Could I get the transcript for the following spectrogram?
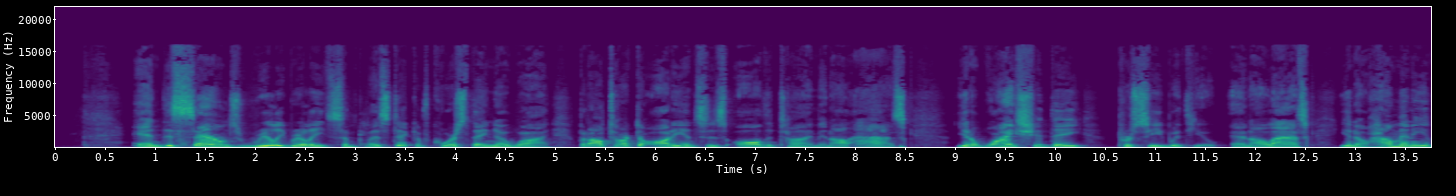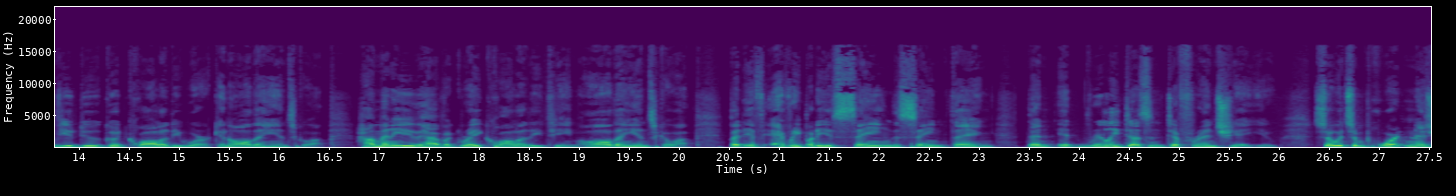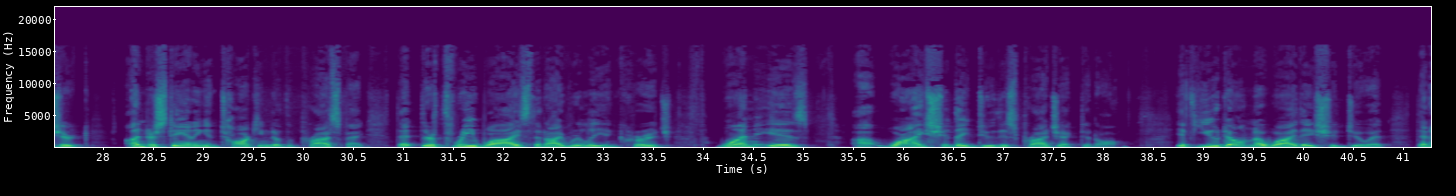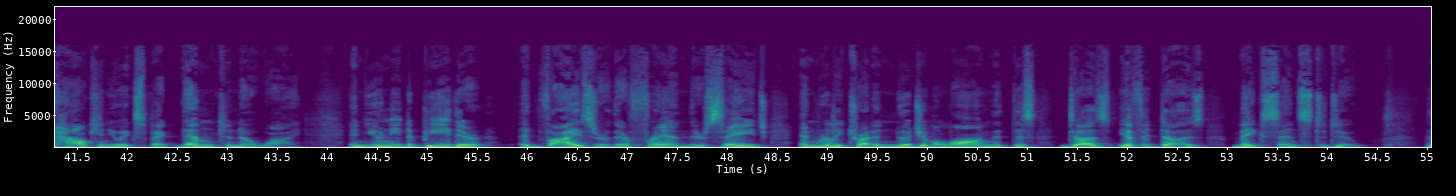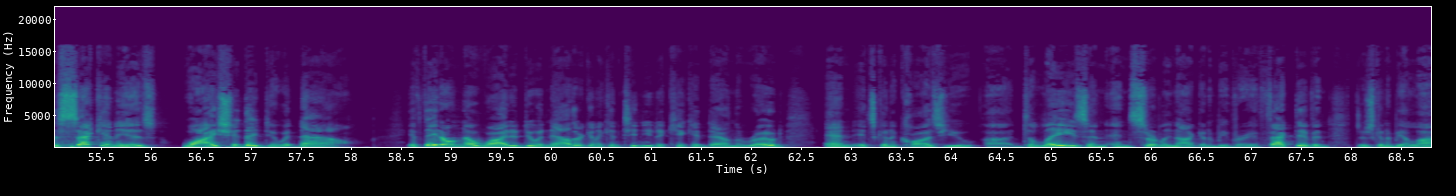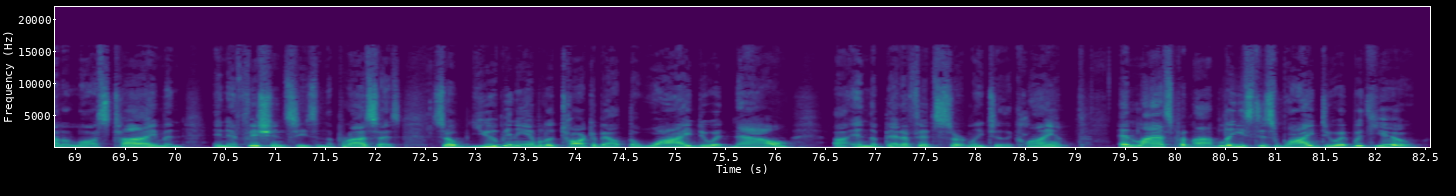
And this sounds really, really simplistic. Of course, they know why. But I'll talk to audiences all the time and I'll ask, you know, why should they proceed with you? And I'll ask, you know, how many of you do good quality work? And all the hands go up. How many of you have a great quality team? All the hands go up. But if everybody is saying the same thing, then it really doesn't differentiate you. So it's important as you're understanding and talking to the prospect that there are three whys that I really encourage. One is uh, why should they do this project at all? If you don't know why they should do it, then how can you expect them to know why? And you need to be their advisor, their friend, their sage, and really try to nudge them along that this does, if it does, make sense to do. The second is why should they do it now? If they don't know why to do it now, they're going to continue to kick it down the road and it's going to cause you uh, delays and, and certainly not going to be very effective. And there's going to be a lot of lost time and inefficiencies in the process. So you've been able to talk about the why do it now uh, and the benefits certainly to the client. And last but not least is why do it with you?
